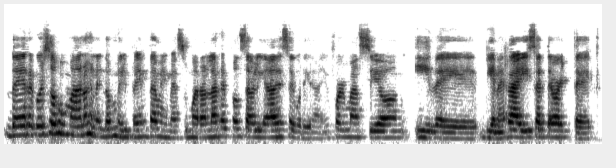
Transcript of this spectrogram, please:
de, recursos humanos en el 2020 a mí me sumaron la responsabilidad de seguridad de información y de bienes raíces de Vertec.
